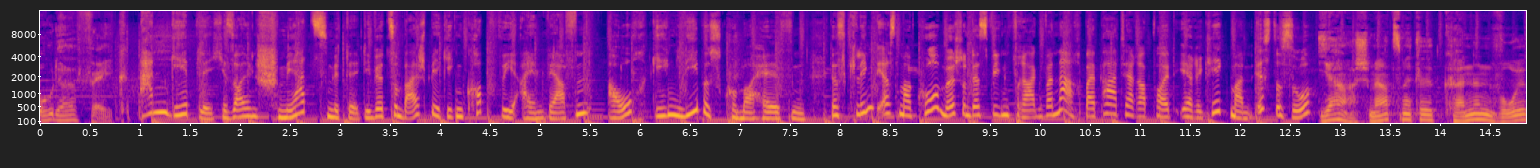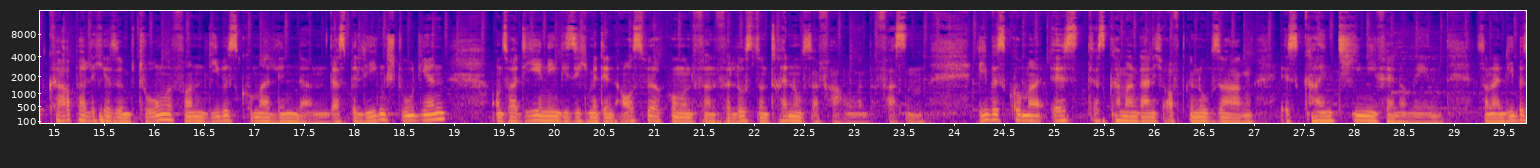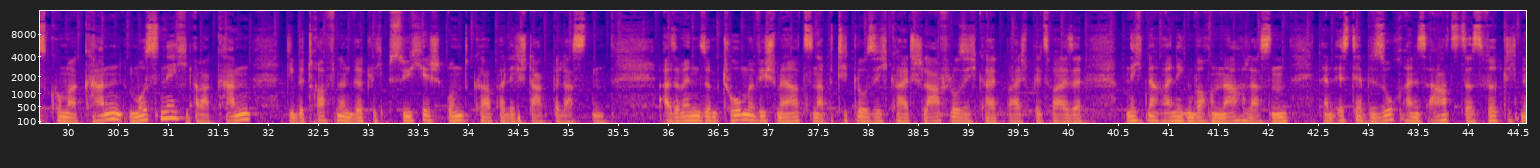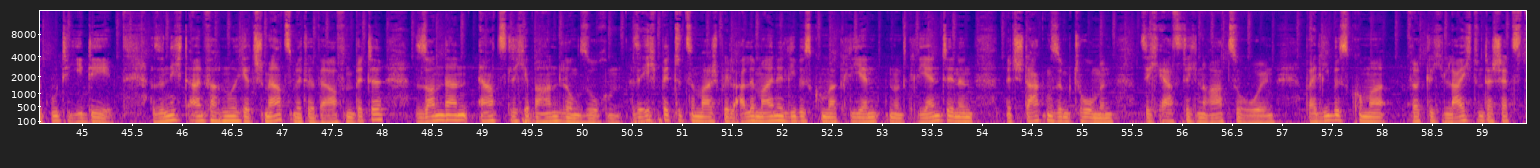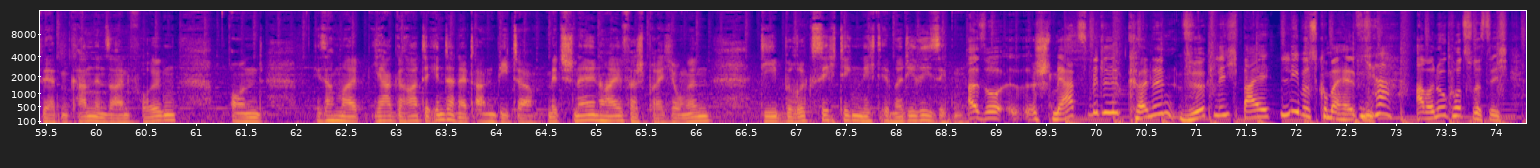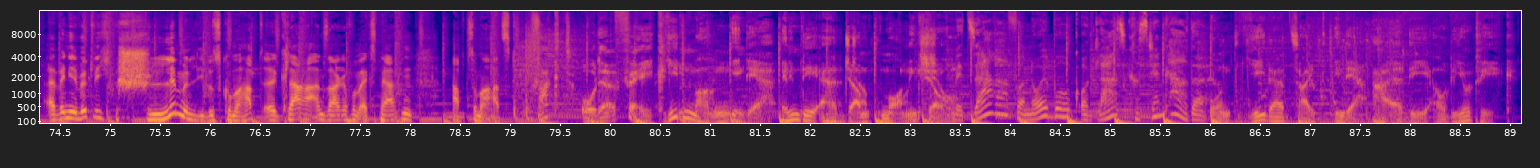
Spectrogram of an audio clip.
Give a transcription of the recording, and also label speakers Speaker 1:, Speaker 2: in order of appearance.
Speaker 1: oder Fake?
Speaker 2: Angeblich sollen Schmerzmittel, die wir zum Beispiel gegen Kopfweh einwerfen, auch gegen Liebeskummer helfen. Das klingt erstmal komisch und deswegen fragen wir nach bei Paartherapeut Erik Hegmann. Ist es so?
Speaker 3: Ja, Schmerzmittel können wohl körperliche Symptome von Liebeskummer lindern. Das belegen Studien, und zwar diejenigen, die sich mit den Auswirkungen von Verlust- und Trennungserfahrungen befassen. Liebeskummer ist, das kann man gar nicht oft genug sagen, ist kein Teenie-Phänomen, sondern Liebeskummer Liebeskummer kann, muss nicht, aber kann die Betroffenen wirklich psychisch und körperlich stark belasten. Also wenn Symptome wie Schmerzen, Appetitlosigkeit, Schlaflosigkeit beispielsweise nicht nach einigen Wochen nachlassen, dann ist der Besuch eines Arztes wirklich eine gute Idee. Also nicht einfach nur jetzt Schmerzmittel werfen, bitte, sondern ärztliche Behandlung suchen. Also ich bitte zum Beispiel alle meine Liebeskummer-Klienten und Klientinnen mit starken Symptomen, sich ärztlichen Rat zu holen, weil Liebeskummer wirklich leicht unterschätzt werden kann kann in seinen Folgen. Und ich sag mal, ja, gerade Internetanbieter mit schnellen Heilversprechungen, die berücksichtigen nicht immer die Risiken.
Speaker 4: Also äh, Schmerzmittel können wirklich bei Liebeskummer helfen.
Speaker 2: Ja.
Speaker 4: Aber nur kurzfristig. Äh, Wenn ihr wirklich schlimmen Liebeskummer habt, äh, klare Ansage vom Experten, ab zum Arzt.
Speaker 1: Fakt oder Fake? Jeden Morgen in der MDR Jump Morning Show.
Speaker 5: Mit Sarah von Neuburg und Lars Christian Karde.
Speaker 1: Und jederzeit in der ARD Audiothek.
